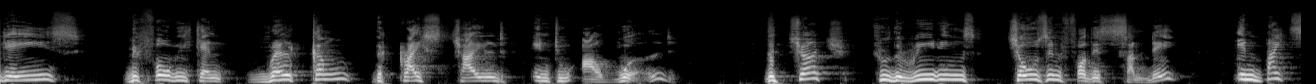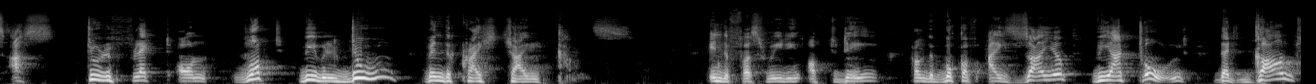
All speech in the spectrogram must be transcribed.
days before we can welcome the Christ child into our world, the church, through the readings chosen for this Sunday, invites us to reflect on what we will do when the Christ child comes. In the first reading of today from the book of Isaiah, we are told that God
